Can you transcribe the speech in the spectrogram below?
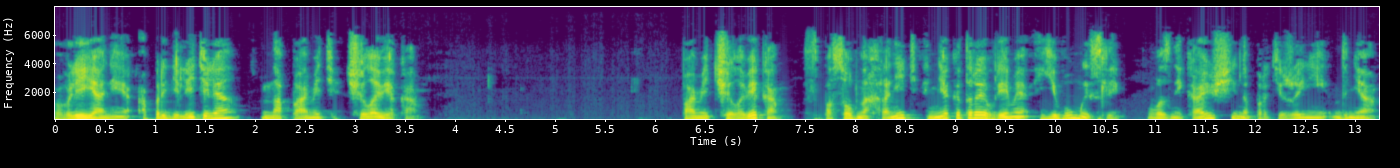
Влияние определителя на память человека Память человека способна хранить некоторое время его мысли, возникающие на протяжении дня.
